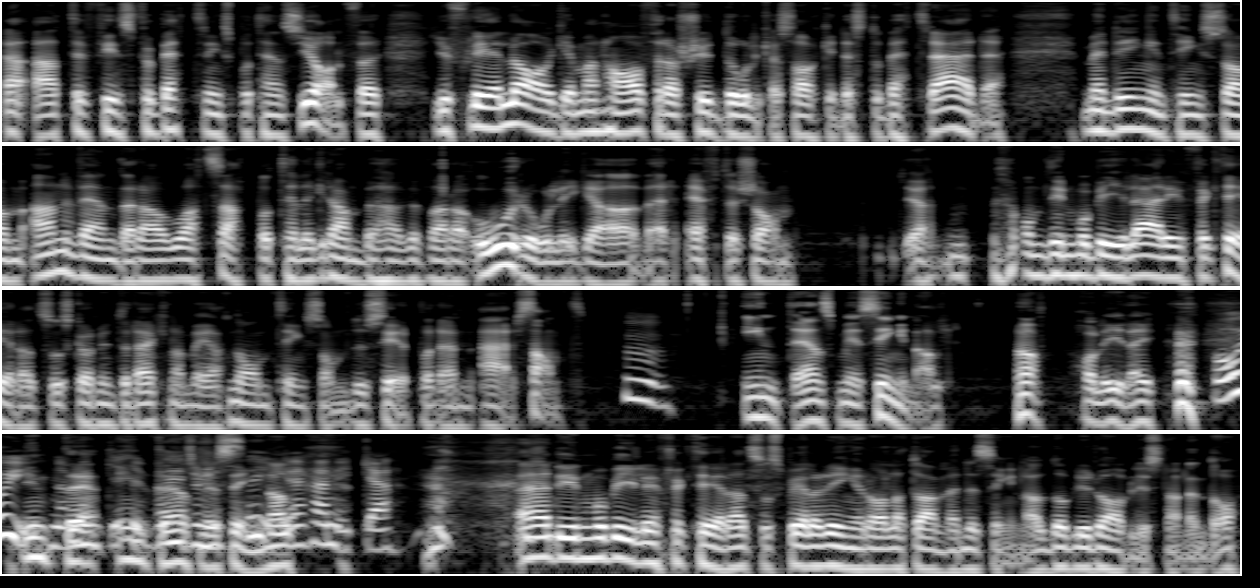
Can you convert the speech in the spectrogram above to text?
att det finns förbättringspotential. För ju fler lager man har för att skydda olika saker, desto bättre är det. Men det är ingenting som användare av WhatsApp och Telegram behöver vara oroliga över eftersom ja, om din mobil är infekterad så ska du inte räkna med att någonting som du ser på den är sant. Mm. Inte ens med Signal. Ja, håll i dig. Oj, inte nej gud, inte ens med Signal. säger? Är din mobil infekterad så spelar det ingen roll att du använder Signal, då blir du avlyssnad ändå.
